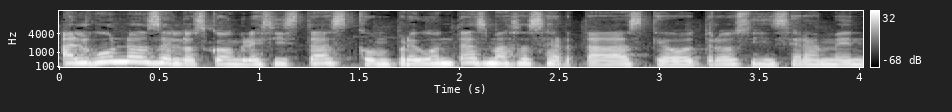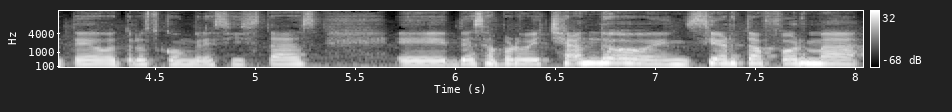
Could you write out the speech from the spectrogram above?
algunos de los congresistas con preguntas más acertadas que otros, sinceramente, otros congresistas eh, desaprovechando en cierta forma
